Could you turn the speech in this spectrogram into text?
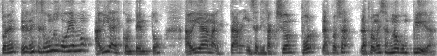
Pero en este segundo gobierno había descontento, había malestar, insatisfacción por las, las promesas no cumplidas.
